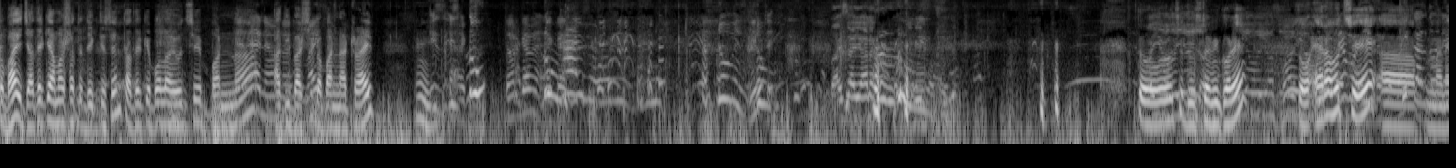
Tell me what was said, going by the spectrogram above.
তো ভাই যাদেরকে আমার সাথে দেখতেছেন তাদেরকে বলা হয় হচ্ছে বান্না আদিবাসী বা বান্না ট্রাইব ভাইসা তো হচ্ছে দুষ্টামি করে। তো এরা হচ্ছে মানে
